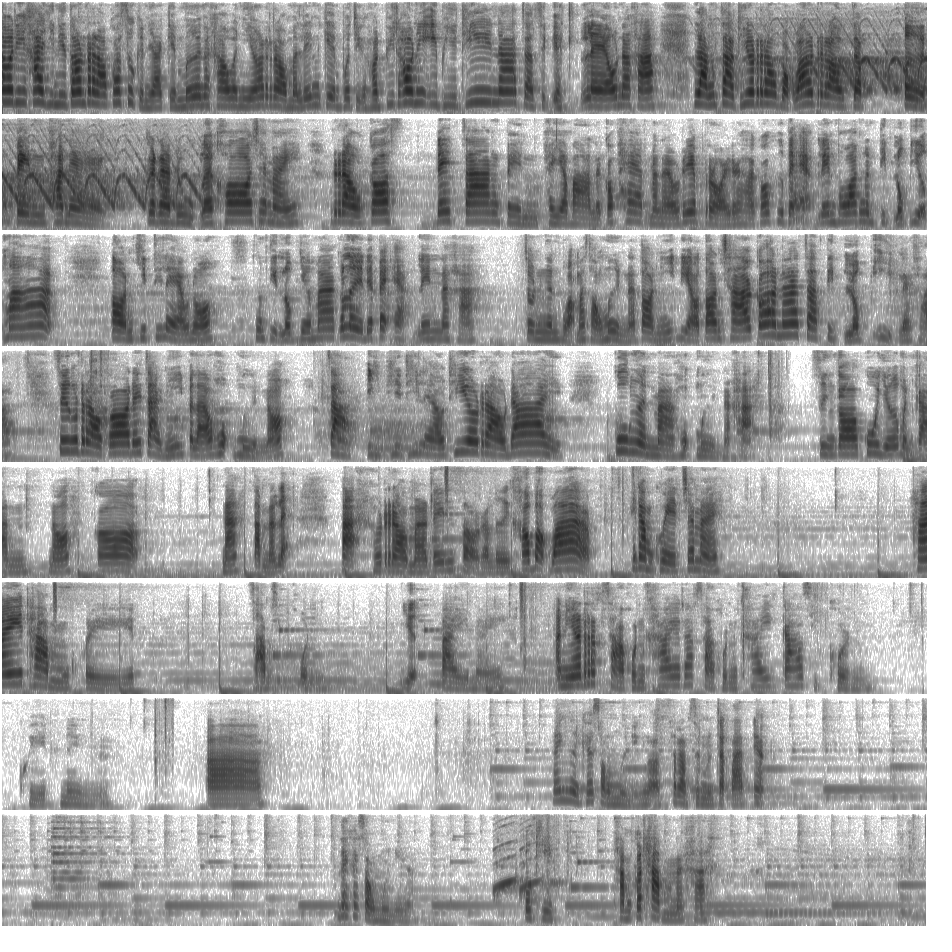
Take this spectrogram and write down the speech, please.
สวัสดีค่ะ ยินดีต้อนรับเข้าสู่กัญญาเกมเมอร์นะคะ วันนี้เรามาเล่นเกมโปรเจกต์ฮอตพิทอลใน EP ที่น่าจะ 11 แล้วนะคะ หลังจากที่เราบอกว่าเราจะเปิดเป็นแผนกกระดูกและข้อใช่ไหม เราก็ได้จ้างเป็นพยาบาลแล้วก็แพทย์มาแล้วเรียบร้อยนะคะ ก็คือไปแอบเล่นเพราะว่าเงินติดลบเยอะมาก ตอนคลิปที่แล้วเนาะเงินติดลบเยอะมากก็เลยได้ไปแอบเล่นนะคะ จนเงินบวกมา 20,000นะตอนนี้เดี๋ยวตอนเช้าก็น่าจะติดลบอีกนะคะ ซึ่งเราก็ได้จ่ายหนี้ไปแล้ว 60,000เนาะจาก EP ที่แล้วที่เราได้กู้เงินมา 60,000นะคะ ซึ่งก็กู้เยอะเหมือนกันเนาะก็นะตามนั้นแหละปะเรามาเล่นต่อกันเลย เขาบอกว่าให้ทำเควสใช่ไหม ให้ทำเควสสามสิบคน เยอะไปไหม อันนี้รักษาคนไข้รักษาคนไข้เก้าสิบคน เควสหนึ่ง อ่าได้เงินแค่สองหมื่นเองเหรอ สนับสนุนจากรัฐเนี่ย ได้แค่สองหมื่นเองอะโอเคทำก็ทำนะคะ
